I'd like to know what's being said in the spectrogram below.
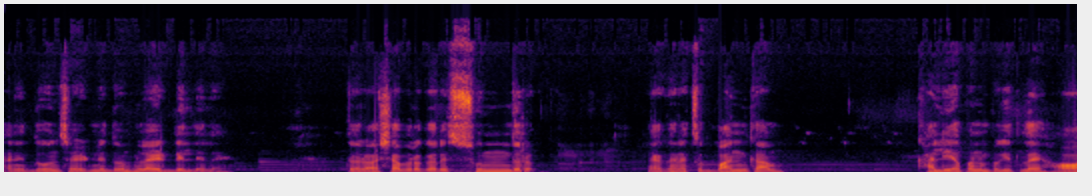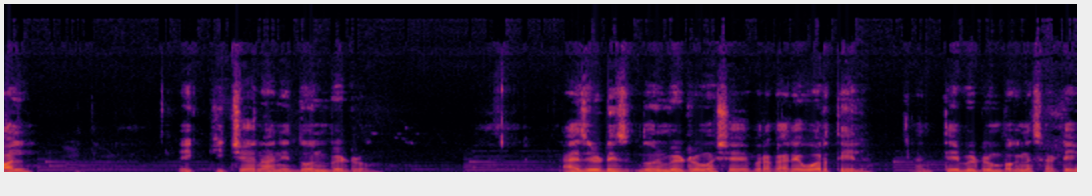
आणि दोन साईडने दोन लाइट दिलेलं आहे. तर अशा प्रकारे सुंदर या घराचं बांधकाम खाली आपण बघितलं आहे हॉल एक किचन आणि दोन बेडरूम ॲज इट इज दोन बेडरूम असे प्रकारे वरती येईल. आणि ते बेडरूम बघण्यासाठी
